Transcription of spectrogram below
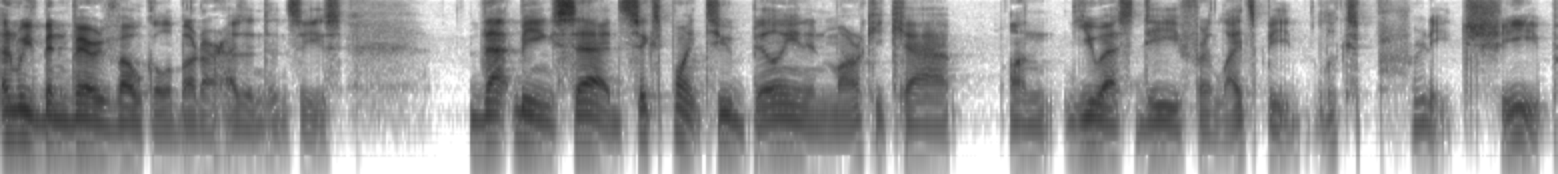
and we've been very vocal about our hesitancies. That being said, six point two billion in market cap on USD for Lightspeed looks pretty cheap.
